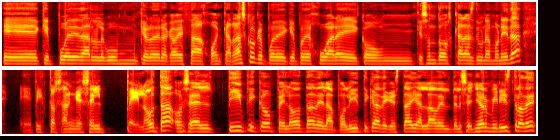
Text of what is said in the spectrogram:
eh, que puede darle algún quebradero de cabeza a Juan Carrasco, que puede, que puede jugar eh, con... que son dos caras de una moneda. Víctor Sang es el pelota, o sea, el típico pelota de la política, de que está ahí al lado del, señor ministro, de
